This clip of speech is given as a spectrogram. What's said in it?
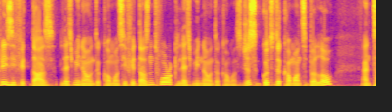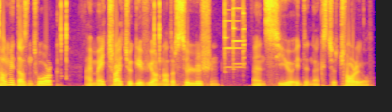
Please if it does let me know in the comments. If it doesn't work let me know in the comments. Just go to the comments below and tell me it doesn't work. I may try to give you another solution and see you in the next tutorial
